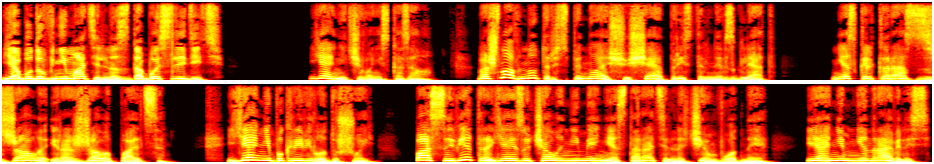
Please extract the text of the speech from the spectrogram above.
Я буду внимательно за тобой следить». Я ничего не сказала. Вошла внутрь спиной, ощущая пристальный взгляд. Несколько раз сжала и разжала пальцы. Я не покривила душой. Пасы ветра я изучала не менее старательно, чем водные, и они мне нравились.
